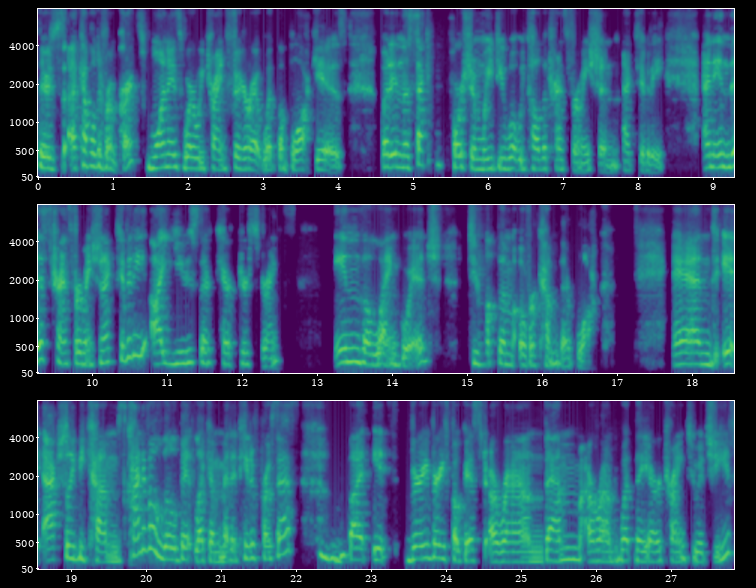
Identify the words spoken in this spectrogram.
there's a couple different parts. One is where we try and figure out what the block is. But in the second portion, we do what we call the transformation activity. And in this transformation activity, I use their character strengths in the language to help them overcome their block. And it actually becomes kind of a little bit like a meditative process, mm-hmm. but it's very, very focused around them, around what they are trying to achieve,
